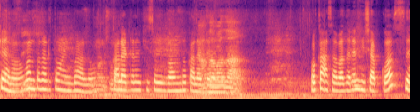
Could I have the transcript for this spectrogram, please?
কেন? গন্ধটা তো অনেক ভালো। কালার ডালের খিচুড়ির গন্ধ কালার ডালের ও কাঁচা বাজারের হিসাব করছে।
